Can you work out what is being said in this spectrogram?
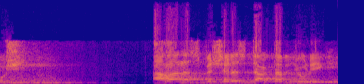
وشي هغه نه سپیشلیست ډاکټر جوړیږي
